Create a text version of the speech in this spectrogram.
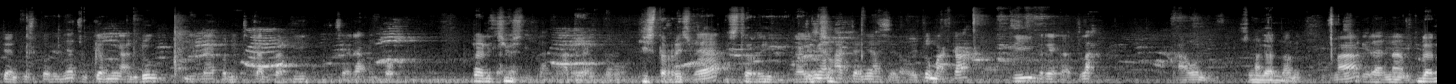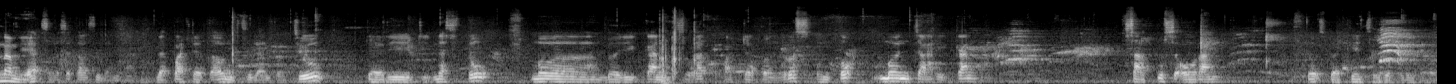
dan historinya juga mengandung nilai pendidikan bagi sejarah untuk Religius, Histeris. ya dengan adanya hasil itu maka direhatlah tahun Sembilan. pada tahun itu pula 96. dari- 96 ya. ya selesai tahun 96 nah pada tahun 97 dari dinas itu memberikan surat kepada pengurus untuk mencarikan satu seorang untuk sebagai juru pelihara.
